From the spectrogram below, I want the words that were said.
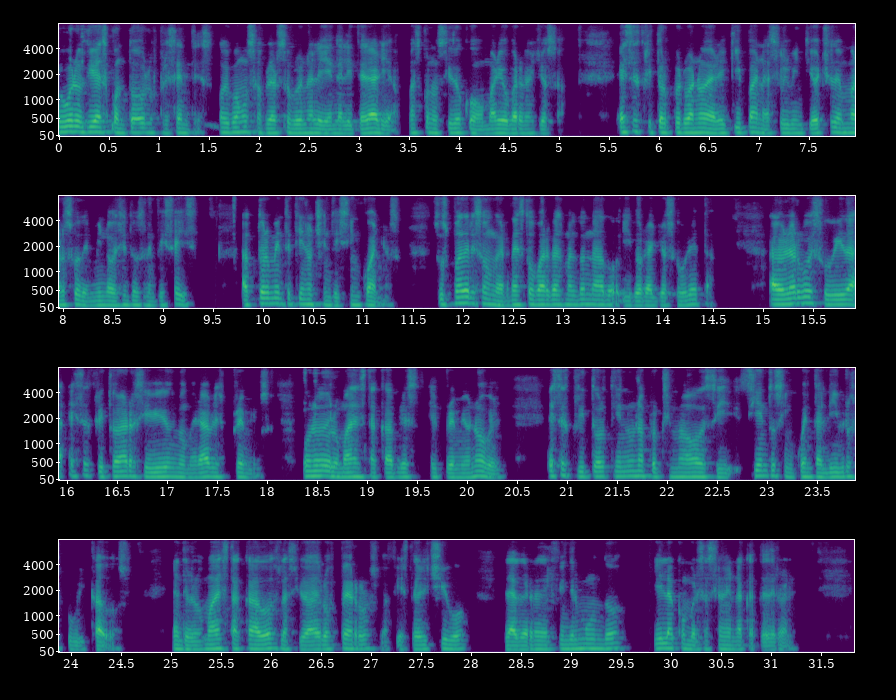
Muy buenos días con todos los presentes. Hoy vamos a hablar sobre una leyenda literaria, más conocido como Mario Vargas Llosa. Este escritor peruano de Arequipa nació el 28 de marzo de 1936. Actualmente tiene 85 años. Sus padres son Ernesto Vargas Maldonado y Dora Llosa Ureta. A lo largo de su vida, este escritor ha recibido innumerables premios, uno de los más destacables, el Premio Nobel. Este escritor tiene un aproximado de 150 libros publicados, entre los más destacados La ciudad de los perros, La fiesta del chivo, La guerra del fin del mundo y La conversación en la catedral.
